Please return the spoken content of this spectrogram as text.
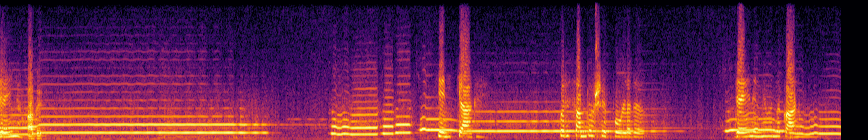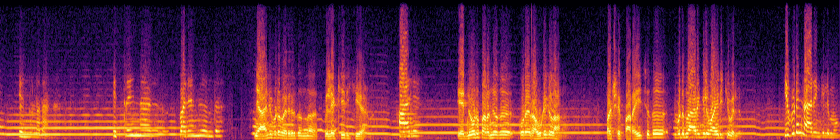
ജയനോ? അതെ. എനിക്കാകെ ഒരു സന്തോഷം ഇപ്പോൾ ഉള്ളത് ജയൻ എന്നെ വന്ന് കാണുന്നു എന്നുള്ളതാണ്. ഇത്രയും നാൾ വരേണ്ടതെന്ത് ഞാനിവിടെ വരരുതെന്ന് വിലക്കിയിരിക്കുകയാണ്. ആര്? എന്നോട് പറഞ്ഞത് കുറെ റൗഡികളാണ്. പക്ഷെ പറയിച്ചത് ഇവിടുന്ന് ആരെങ്കിലും ആയിരിക്കുമല്ലോ. ഇവിടുന്ന് ആരെങ്കിലുമോ?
